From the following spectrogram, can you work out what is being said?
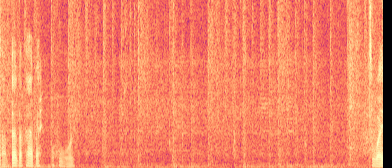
สามแต้มทักทายไป โอ้โหสวย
